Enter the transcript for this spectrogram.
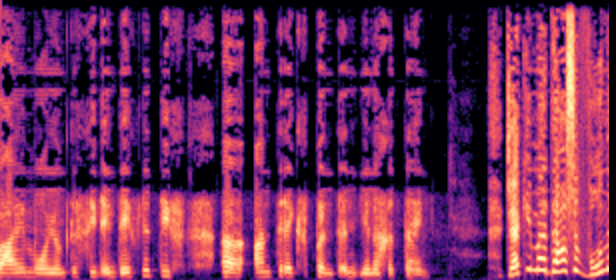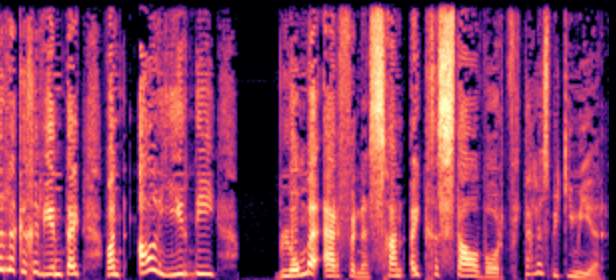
baie mooi om te sien en definitief 'n uh, aantrekspunt in enige tuin. Jackie, maar daar's 'n wonderlike geleentheid want al hierdie blomme erfenis gaan uitgestal word. Vertel ons bietjie meer.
